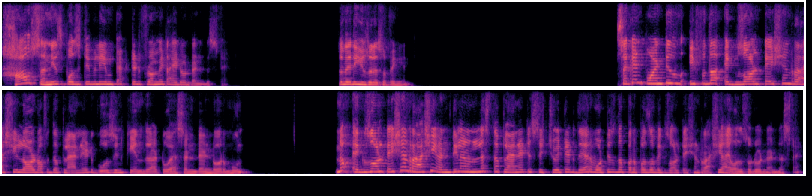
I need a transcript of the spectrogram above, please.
how Sun is positively impacted from it, I don't understand. So very useless opinion. Second point is if the exaltation Rashi Lord of the planet goes in Kendra to ascendant or moon. Now, exaltation Rashi, until and unless the planet is situated there, what is the purpose of exaltation Rashi? I also don't understand.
